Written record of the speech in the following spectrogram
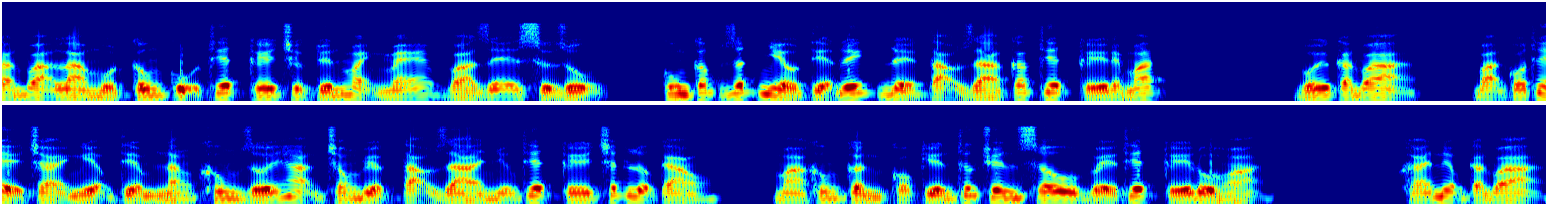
Canva là một công cụ thiết kế trực tuyến mạnh mẽ và dễ sử dụng, cung cấp rất nhiều tiện ích để tạo ra các thiết kế đẹp mắt. Với Canva, bạn có thể trải nghiệm tiềm năng không giới hạn trong việc tạo ra những thiết kế chất lượng cao, mà không cần có kiến thức chuyên sâu về thiết kế đồ họa. Khái niệm Canva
